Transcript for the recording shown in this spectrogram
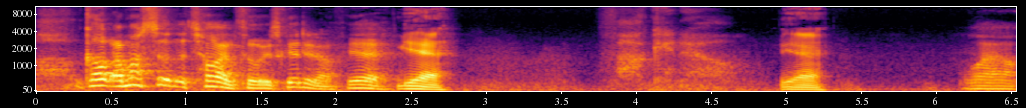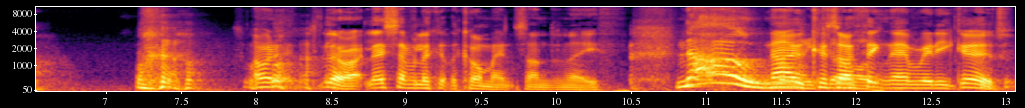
Oh, God, I must have at the time thought it was good enough. Yeah. Yeah, Fucking hell. yeah. Wow. Wow. I mean, all right, let's have a look at the comments underneath. No. No, because I think they're really good.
